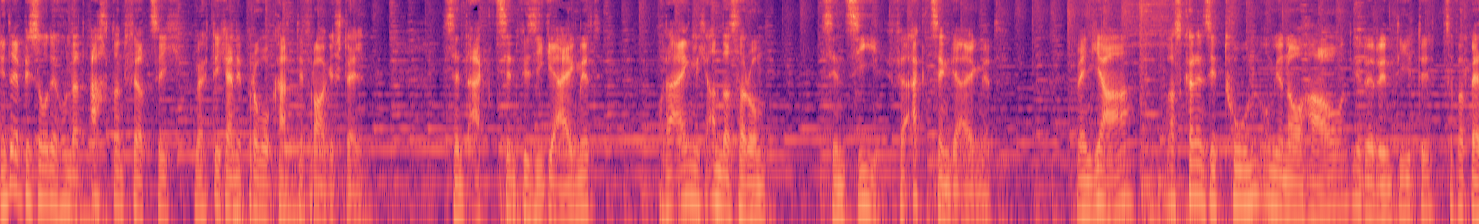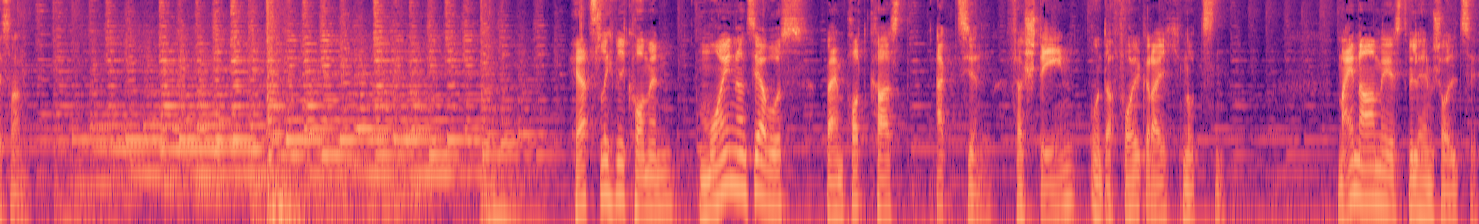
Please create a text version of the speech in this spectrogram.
In der Episode 148 möchte ich eine provokante Frage stellen. Sind Aktien für Sie geeignet? Oder eigentlich andersherum, sind Sie für Aktien geeignet? Wenn ja, was können Sie tun, um Ihr Know-how und Ihre Rendite zu verbessern? Herzlich willkommen, moin und Servus beim Podcast Aktien verstehen und erfolgreich nutzen. Mein Name ist Wilhelm Scholze.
